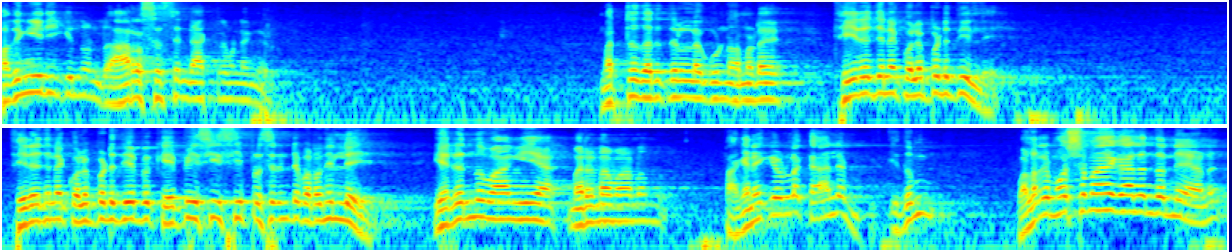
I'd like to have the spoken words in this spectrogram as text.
പതുങ്ങിയിരിക്കുന്നുണ്ട് ആർ എസ് എസിന്റെ ആക്രമണങ്ങൾ. മറ്റു തരത്തിലുള്ള ഗുണം നമ്മുടെ ധീരജനെ കൊലപ്പെടുത്തിയില്ലേ? ധീരജനെ കൊലപ്പെടുത്തിയപ്പോൾ K P C C president പറഞ്ഞില്ലേ എരന്നു വാങ്ങിയ മരണമാണെന്ന്. അപ്പം അങ്ങനെയൊക്കെയുള്ള കാലം. ഇതും വളരെ മോശമായ കാലം തന്നെയാണ്.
